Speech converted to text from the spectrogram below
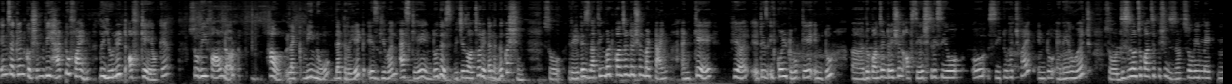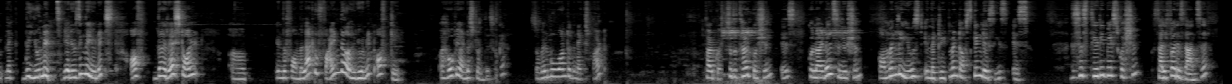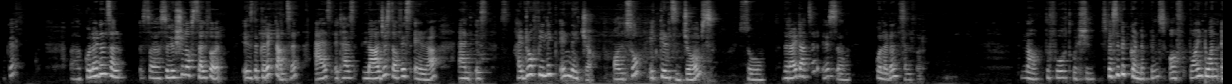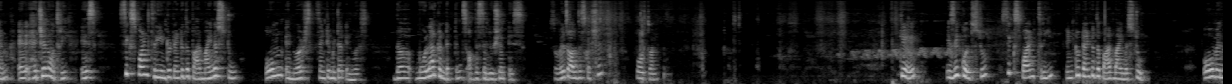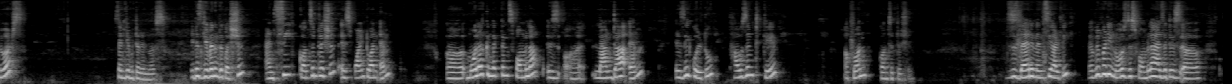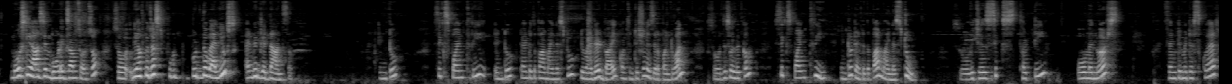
in second question we had to find the unit of k okay so we found out how, like we know that rate is given as K into this, which is also written in the question. So rate is nothing but concentration by time and K here it is equal to K into uh, the concentration of CH3CO C2H5 into NaOH. So this is also concentration. This is also we make like the units. We are using the units of the rest all uh, in the formula to find the unit of K. I hope you understood this. Okay. So we'll move on to the next part. Third question. So the third question is colloidal solution commonly used in the treatment of skin disease is this is theory based question. Sulfur is the answer okay? Uh, colloidal solution of sulfur is the correct answer as it has larger surface area and is hydrophilic in nature. Also it kills germs. So the right answer is um, colloidal sulfur. Now the fourth question. Specific conductance of 0.1 m HNO3 is 6.3 into 10 to the power minus 2 ohm inverse centimeter inverse the molar conductance of the solution is. So we'll solve this question. Fourth one. K is equals to 6.3 into 10 to the power minus 2. Ohm inverse, centimeter inverse. It is given in the question and C concentration is 0.1 m. Uh, molar conductance formula is uh, lambda m is equal to 1000 K upon concentration. This is there in NCERT everybody knows this formula as it is uh, mostly asked in board exams also. So we have to just put, put the values and we'll get the answer. Into 6.3 into 10 to the power minus 2 divided by concentration is 0.1. So this will become 6.3 into 10 to the power minus 2. So which is 630 ohm inverse centimeter square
